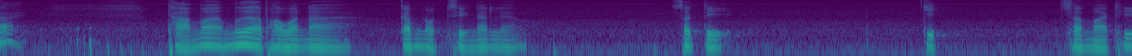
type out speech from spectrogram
ได้ ถามว่าเมื่อภาวนากำหนดสิ่งนั้นแล้ว สติ จิต สมาธิ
